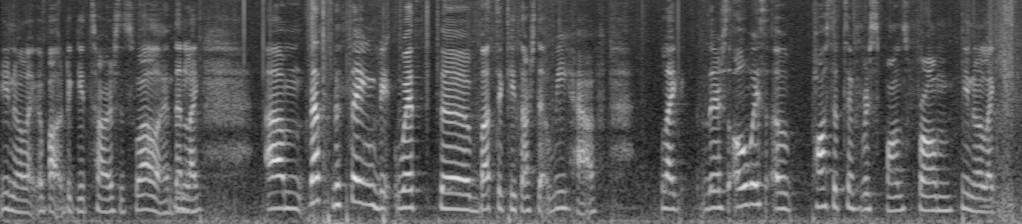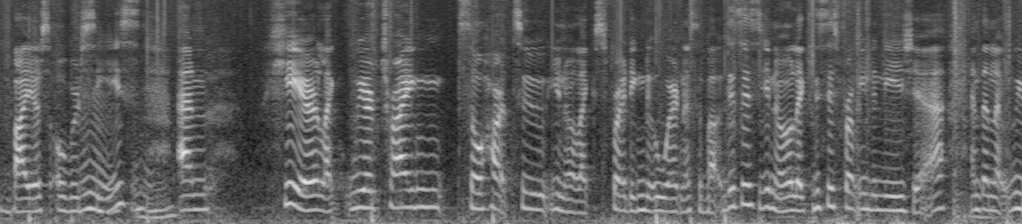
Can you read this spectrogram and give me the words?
you know like about the guitars as well, and then mm. like um, that's the thing with the batik guitars that we have. Like, there's always a positive response from, you know, like buyers overseas. Mm -hmm. And here, like, we are trying so hard to, you know, like spreading the awareness about this is, you know, like this is from Indonesia. And then, like, we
